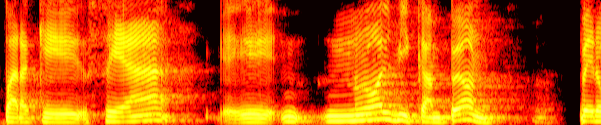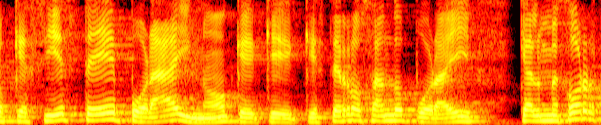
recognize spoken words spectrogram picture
para que sea eh, no el bicampeón, pero que sí esté por ahí, ¿no? Que, que, que, esté rozando por ahí. Que a lo mejor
